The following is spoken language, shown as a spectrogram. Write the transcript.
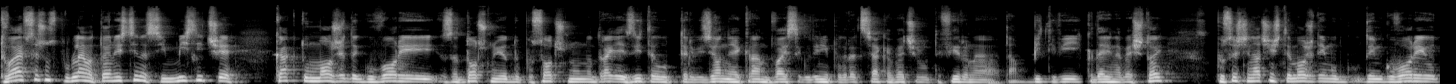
това е всъщност проблема. Той наистина си мисли, че както може да говори задочно и еднопосочно на драгия зрител от телевизионния екран 20 години подред всяка вечер от ефира на там, BTV, къде ли не беше той, по същия начин ще може да им, да им говори от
